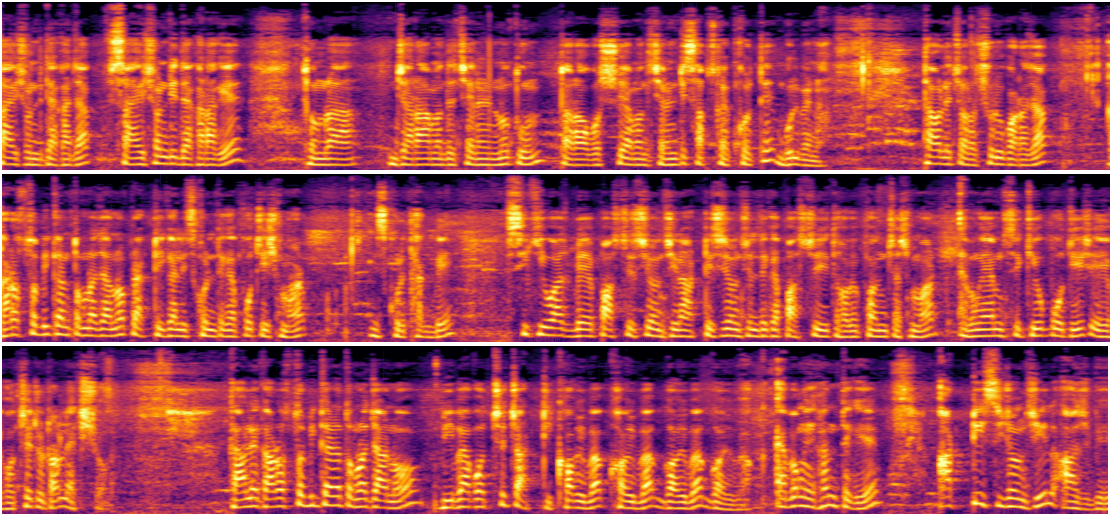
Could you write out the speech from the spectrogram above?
সাজেশনটি দেখা যাক। সাজেশনটি দেখার আগে তোমরা যারা আমাদের চ্যানেল নতুন, তারা অবশ্যই আমাদের চ্যানেলটি সাবস্ক্রাইব করতে ভুলবে না। তাহলে চলো শুরু করা যাক। গারস্থ বিজ্ঞান তোমরা জানো প্র্যাকটিক্যাল স্কুল থেকে পঁচিশ মার্ক স্কুলে থাকবে। সিকিউ আসবে পাঁচটি সৃজনশীল, আটটি সৃজনশীল থেকে পাঁচটি দিতে হবে পঞ্চাশ মার্ক এবং এম সিকিউ পঁচিশ, এই হচ্ছে টোটাল একশো। তাহলে গারস্থ বিজ্ঞানে তোমরা জানো, বিভাগ হচ্ছে চারটি, খ বিভাগ খ বিভাগ, গ বিভাগ গ বিভাগ। এবং এখান থেকে আটটি সৃজনশীল আসবে।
